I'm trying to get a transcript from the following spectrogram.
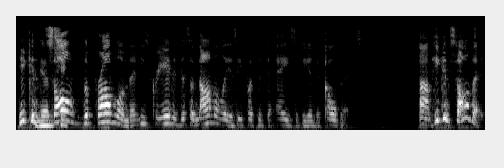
He can Yes, he- solve the problem that he's created, this anomaly, as he puts it to Ace at the end of Colditz. Um, he can solve it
